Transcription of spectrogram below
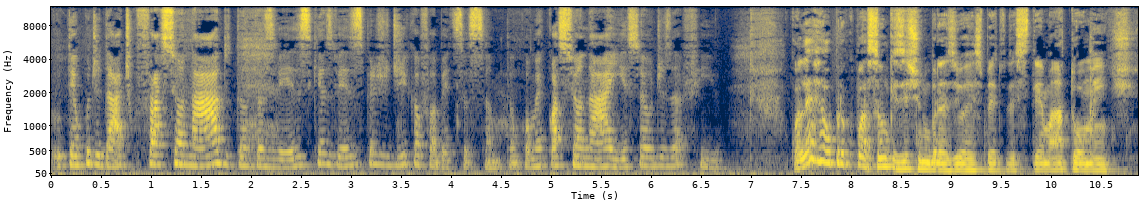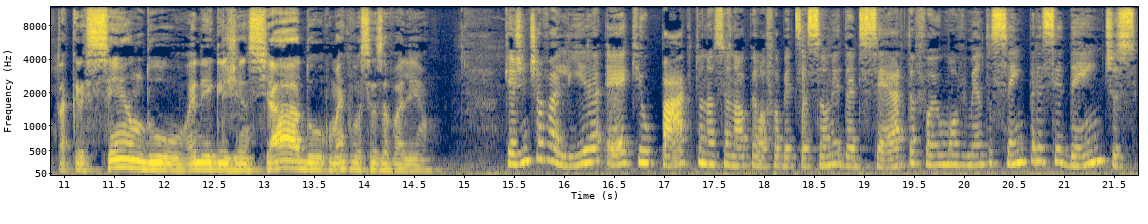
o tempo didático fracionado tantas vezes que às vezes prejudica a alfabetização. Então, como equacionar isso é o desafio. Qual é a real preocupação que existe no Brasil a respeito desse tema atualmente? Está crescendo? É negligenciado? Como é que vocês avaliam? O que a gente avalia é que o Pacto Nacional pela Alfabetização na Idade Certa foi um movimento sem precedentes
